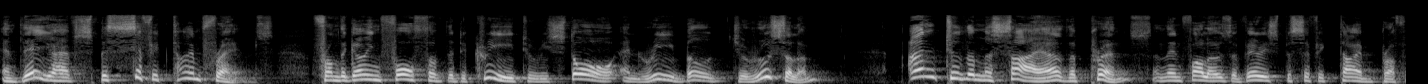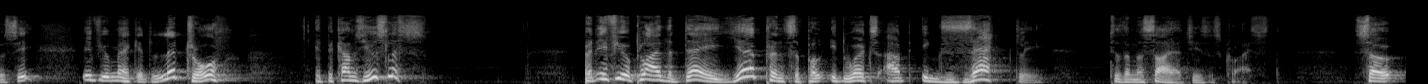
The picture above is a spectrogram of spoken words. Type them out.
and there you have specific time frames from the going forth of the decree to restore and rebuild Jerusalem unto the Messiah, the Prince, and then follows a very specific time prophecy. If you make it literal, it becomes useless. But if you apply the day year principle, it works out exactly to the Messiah, Jesus Christ. So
